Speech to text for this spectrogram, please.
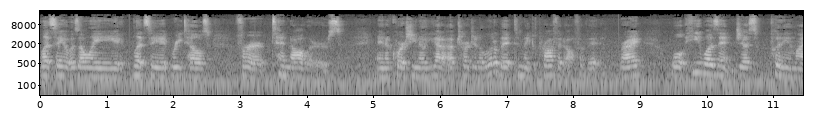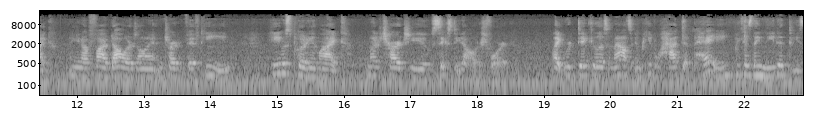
Let's say it was only, let's say it retails for $10. And of course, you know, you got to upcharge it a little bit to make a profit off of it, right? Well, he wasn't just putting like, you know, $5 on it and charging 15. He was putting like, I'm going to charge you $60 for it. Like ridiculous amounts. And people had to pay because they needed these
